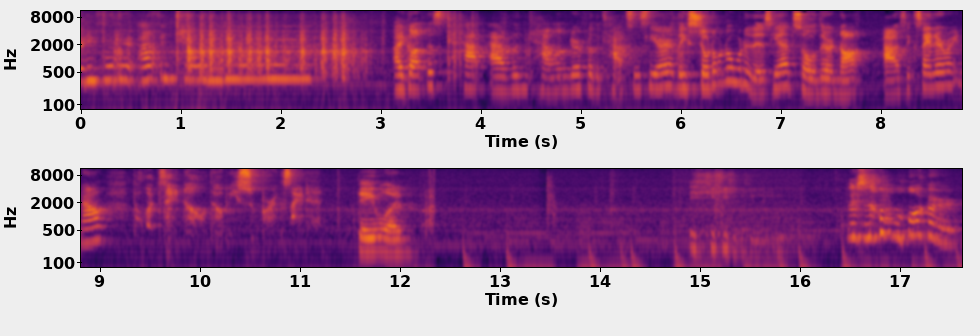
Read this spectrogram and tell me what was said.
ready for their advent calendar? I got this cat advent calendar for the cats this year. They still don't know what it is yet, so they're not as excited right now. But once they know, they'll be super excited. Day one. There's no more.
